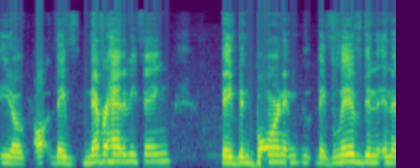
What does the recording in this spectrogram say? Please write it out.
you know, all, they've never had anything. They've been born and they've lived in in, a,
